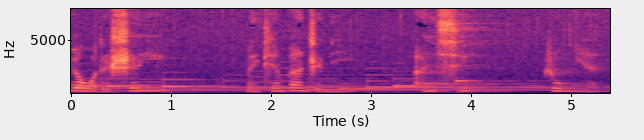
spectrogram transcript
愿我的声音每天伴着你安心入眠。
